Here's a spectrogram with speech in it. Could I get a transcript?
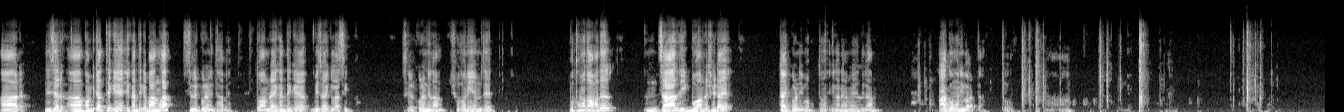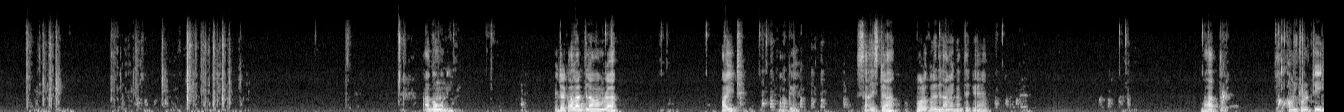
আর নিজের কম্পিউটার থেকে এখান থেকে বাংলা সিলেক্ট করে নিতে হবে। তো আমরা এখান থেকে বিজয় ক্লাসিক সিলেক্ট করে নিলাম সুদানি এমজে প্রথমত আমাদের যা লিখব আমরা সেটাই টাইপ করে নিব। তো এখানে আমি দিলাম আগমনী বার্তা। তো আগমনী। এটা কালার দিলাম আমরা হোয়াইট ওকে সাইজটা বড় করে দিলাম এখান থেকে। বাহাত্তর কন্ট্রোল টি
